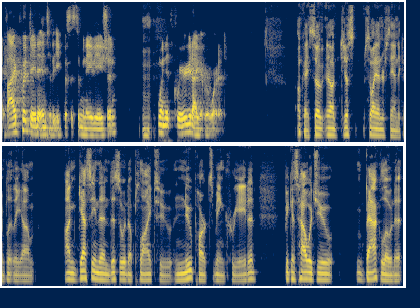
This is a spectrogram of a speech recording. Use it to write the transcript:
If I put data into the ecosystem in aviation, Mhm. when it's queried, I get rewarded. Okay, so uh, just so I understand it completely, um, I'm guessing then this would apply to new parts being created, because how would you backload it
